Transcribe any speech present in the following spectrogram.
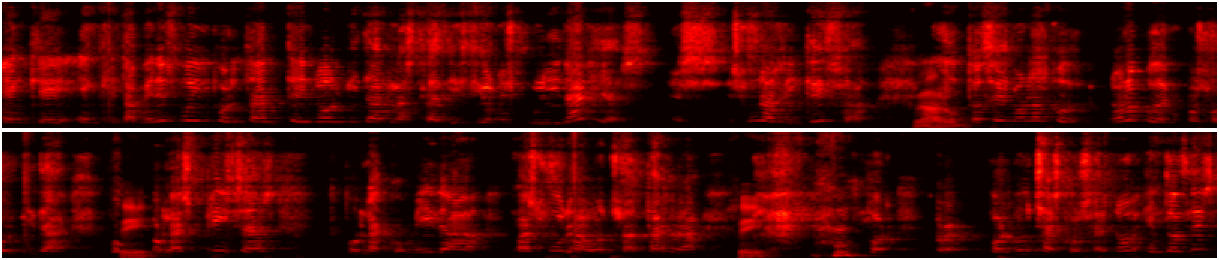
en que, en que también es muy importante no olvidar las tradiciones culinarias. Es, es una riqueza. entonces no la, no la podemos olvidar. por las prisas, por la comida basura o chatarra, por, por, muchas cosas, ¿no? Entonces,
